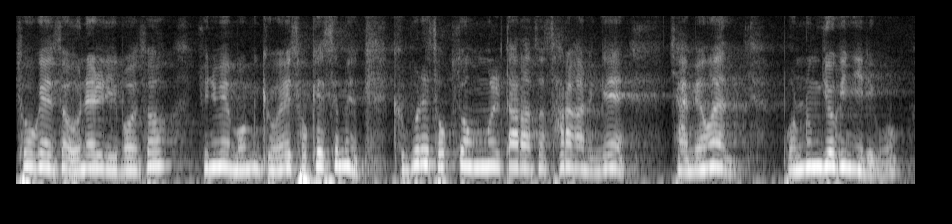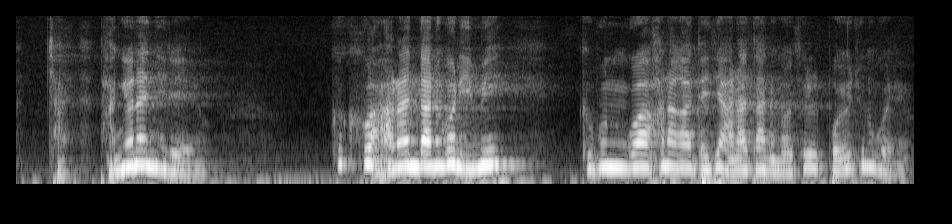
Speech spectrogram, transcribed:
속에서 은혜를 입어서 주님의 몸 교회에 속했으면 그분의 속성을 따라서 살아가는 게 자명한 본능적인 일이고 자, 당연한 일이에요. 그, 그거 안 한다는 건 이미 그분과 하나가 되지 않았다는 것을 보여주는 거예요.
